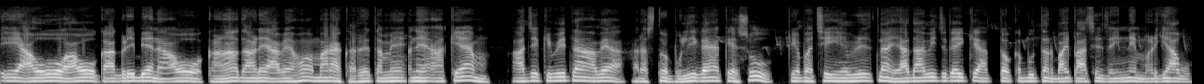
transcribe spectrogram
એ આવો આવો કાગડી બેન આવો. ઘણા દાડે આવે હો અમારા ઘરે તમે. અને આ કેમ? આજે કેવી રીતના આવ્યા? રસ્તો ભૂલી ગયા કે શું? કે પછી એવી રીતના યાદ આવી જ ગઈ કે આજ તો કબૂતરભાઈ પાસે જઈને મળી આવું.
